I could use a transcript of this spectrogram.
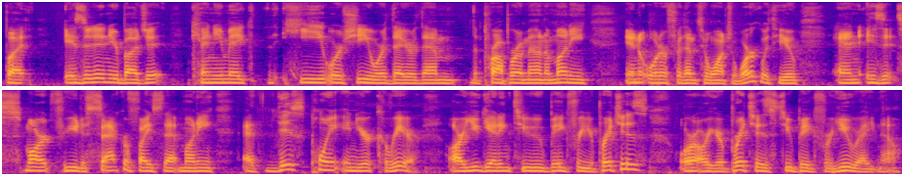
But is it in your budget? Can you make he or she or they or them the proper amount of money in order for them to want to work with you? And is it smart for you to sacrifice that money at this point in your career? Are you getting too big for your britches or are your britches too big for you right now?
